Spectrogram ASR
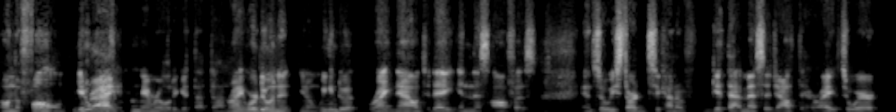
on the phone. You don't right. have to come to Amarillo to get that done, right? We're doing it, you know, we can do it right now today in this office. And so we started to kind of get that message out there, right? To where,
